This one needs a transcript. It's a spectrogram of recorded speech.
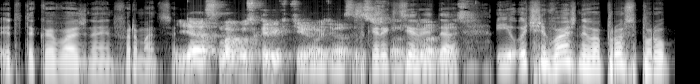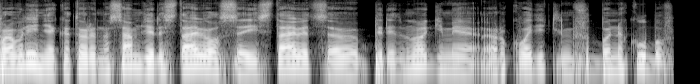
это такая важная информация. Я смогу скорректировать вас. Скорректировать, да. И очень важный вопрос про управление, который на самом деле ставился и ставится перед многими руководителями футбольных клубов.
